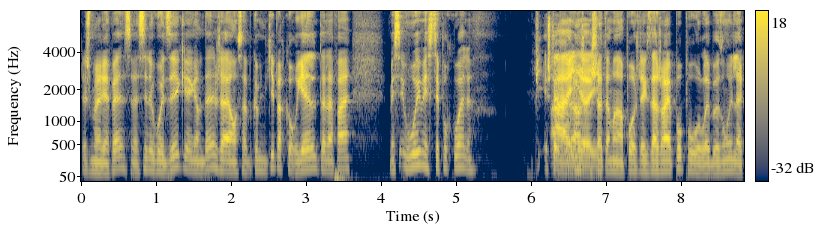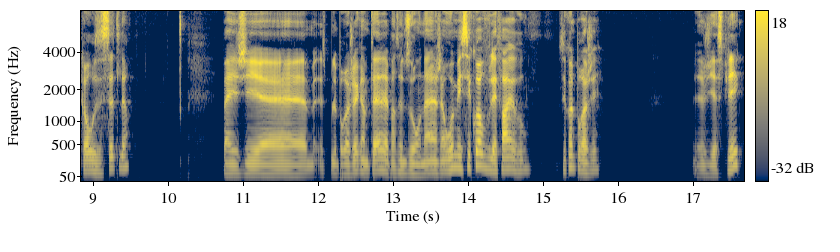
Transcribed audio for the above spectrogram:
là je me répète, Sébastien Lecoindig, comme tel, on s'est communiqué par courriel, telle affaire. Mais c'est, oui, mais c'était pourquoi, là? Puis, je t'attends pas, je l'exagère pas pour les besoins de la cause ici, là. Ben, j'ai euh, le projet comme tel, à partir du zonage. Oui, mais c'est quoi vous voulez faire, vous? C'est quoi le projet? Là, j'y explique.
